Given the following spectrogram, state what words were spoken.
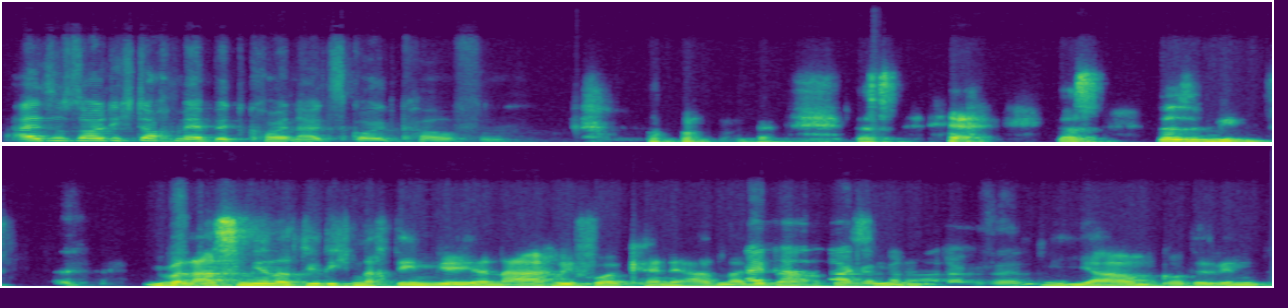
Also sollte ich doch mehr Bitcoin als Gold kaufen. das, das, das, überlassen wir natürlich, nachdem wir ja nach wie vor keine Anlageberater sind, sind, ja, um Gottes Willen,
